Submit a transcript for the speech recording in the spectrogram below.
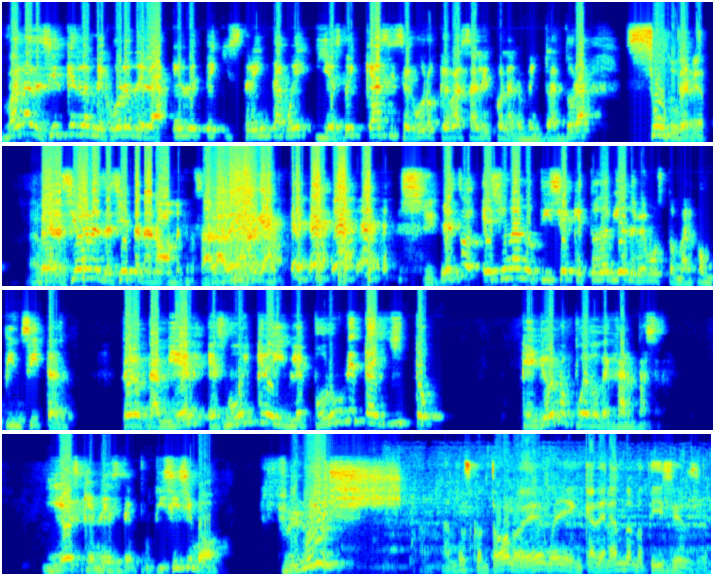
van a decir que es la mejora de la RTX 30, güey, y estoy casi seguro que va a salir con la nomenclatura super. Versiones de 7 nanómetros, a la verga. Esto es una noticia que todavía debemos tomar con pincitas, pero también es muy creíble por un detallito que yo no puedo dejar pasar. Y es que en este putisísimo flush. Andas con todo, eh, güey, encadenando noticias. Güey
